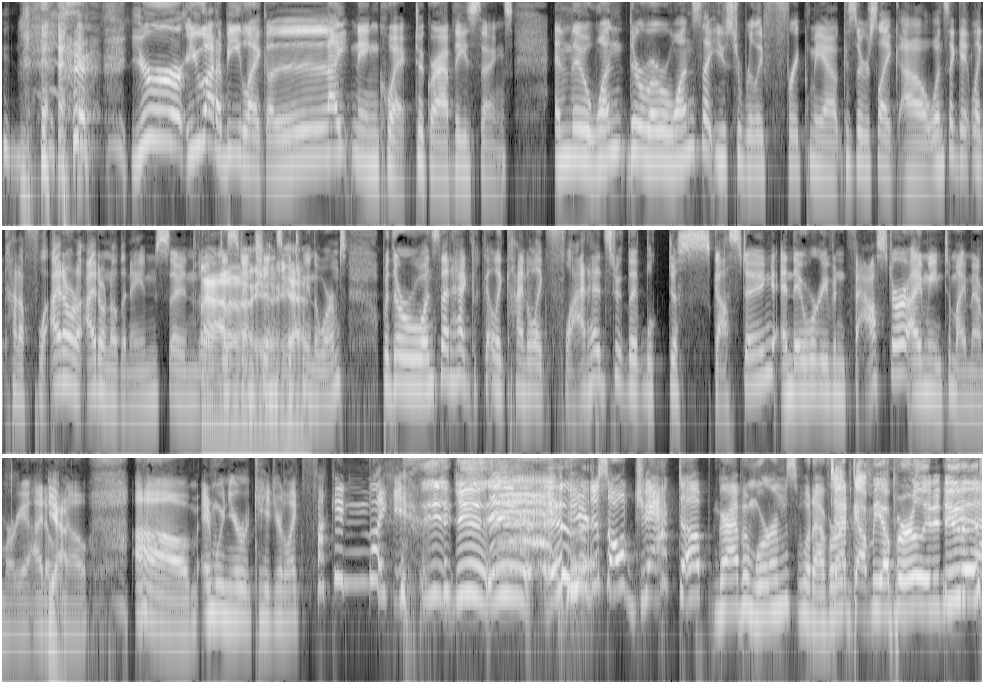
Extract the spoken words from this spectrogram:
you're you got to be like lightning quick to grab these things. And the one there were ones that used to really freak me out because there's like uh ones that get like kind of fl- I don't I don't know the names and the I distinctions yeah. between the worms, but there were ones that had like kind of like flatheads to it that looked disgusting and they were even faster. I mean to my memory, I don't Yeah. know. Um and when you're a kid you're like fucking like you're just all jacked up grabbing worms whatever. dad got me up early to do this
